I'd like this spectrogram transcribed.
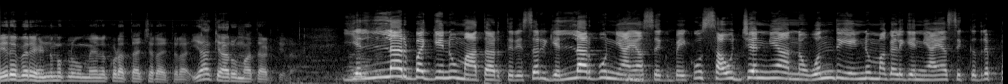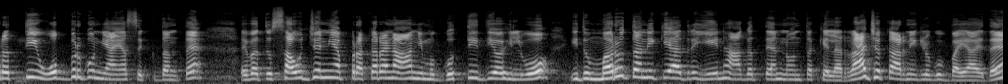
ಬೇರೆ ಬೇರೆ ಹೆಣ್ಣು ಮಕ್ಕಳ ಮೇಲೆ ಕೂಡ ಅತ್ಯಾಚಾರ ಆಯ್ತಲ್ಲ ಯಾಕೆ ಯಾರು ಮಾತಾಡ್ತಿಲ್ಲ? ಎಲ್ಲರ ಬಗ್ಗೆನೂ ಮಾತಾಡ್ತೀರಿ ಸರ್ ಎಲ್ಲರಿಗೂ ನ್ಯಾಯ ಸಿಗಬೇಕು. ಸೌಜನ್ಯ ಅನ್ನೋ ಒಂದು ಹೆಣ್ಣು ಮಗಳಿಗೆ ನ್ಯಾಯ ಸಿಕ್ಕಿದ್ರೆ ಪ್ರತಿ ಒಬ್ರಿಗೂ ನ್ಯಾಯ ಸಿಕ್ಕದಂತೆ ಇವತ್ತು ಸೌಜನ್ಯ ಪ್ರಕರಣ ನಿಮಗೆ ಗೊತ್ತಿದೆಯೋ ಇಲ್ವೋ ಇದು ಮರು ತನಿಖೆ ಆದರೆ ಏನಾಗುತ್ತೆ ಅನ್ನೋಂಥ ಕೆಲ ರಾಜಕಾರಣಿಗಳಿಗೂ ಭಯ ಇದೆ.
